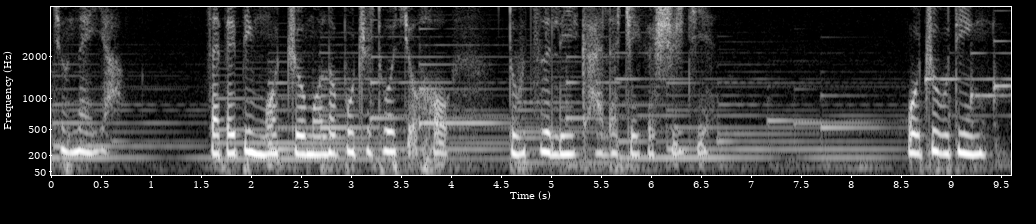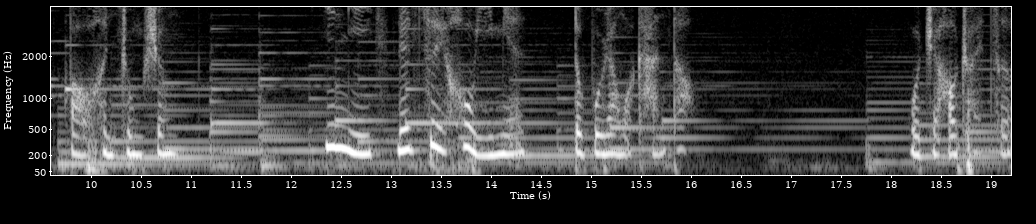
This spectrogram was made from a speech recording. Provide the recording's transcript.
就那样，在被病魔折磨了不知多久后，独自离开了这个世界。我注定抱恨终生。因你连最后一面都不让我看到，我只好揣测，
